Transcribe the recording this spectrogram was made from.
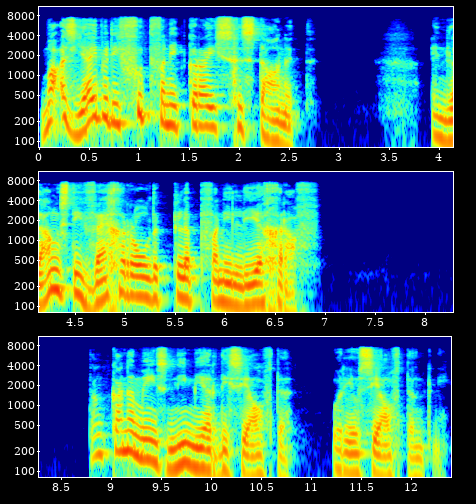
Maar as jy by die voet van die kruis gestaan het, en langs die weggerolde klip van die leegraf, dan kan een mens nie meer die selfde oor jou dink nie.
